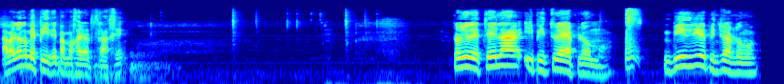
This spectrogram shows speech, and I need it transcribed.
A ver lo que me pide para mejorar el traje. Rollo de tela y pintura de plomo. Vidrio y pintura de plomo.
